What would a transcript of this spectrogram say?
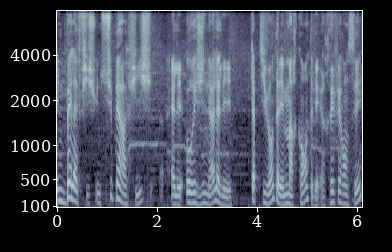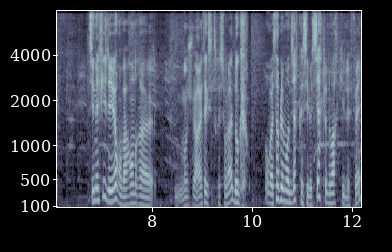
une belle affiche, une super affiche. Elle est originale, elle est captivante, elle est marquante, elle est référencée. C'est une affiche d'ailleurs, on va rendre. Je vais arrêter avec cette expression-là. Donc, on va simplement dire que c'est le Cercle Noir qui le fait,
